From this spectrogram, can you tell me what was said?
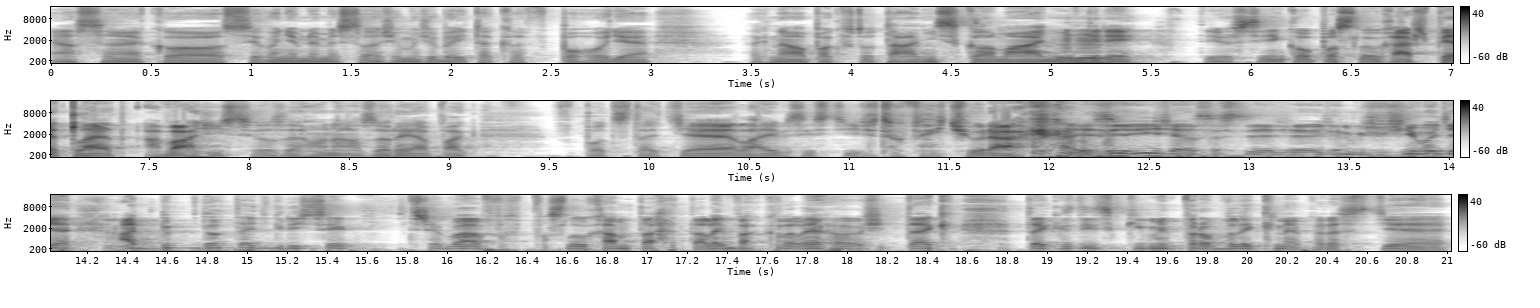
já jsem jako si o něm nemyslel, že může být takhle v pohodě, tak naopak v totální zklamání, mm-hmm. kdy ty prostě někoho posloucháš pět let a vážíš si ho z jeho názory a pak v podstatě live zjistí, že to je čurák. A že, že, že, že, že v životě. A do, doteď, když si třeba poslouchám ta, Taliba Kveliho, tak, tak vždycky mi problikne prostě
